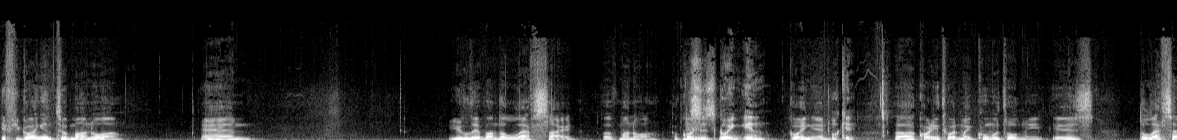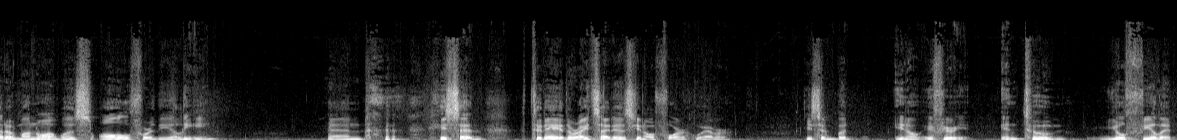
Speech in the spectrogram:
if you're going into Manoa and you live on the left side of Manoa, This is going in. going in. Okay. uh, according to what my kumu told me, is the left side of Manoa was all for the ali'i. And he said, today the right side is, you know, for whoever. He said, but, you know, if you're in tune, you'll feel it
